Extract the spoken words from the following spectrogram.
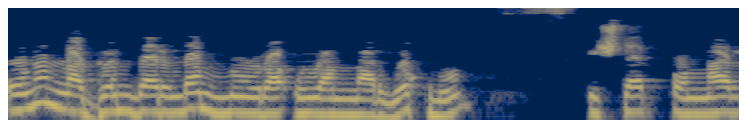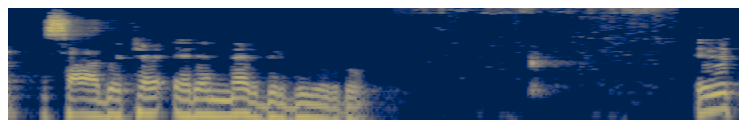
onunla gönderilen nura uyanlar yok mu? İşte onlar saadete erenlerdir buyurdu. Evet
